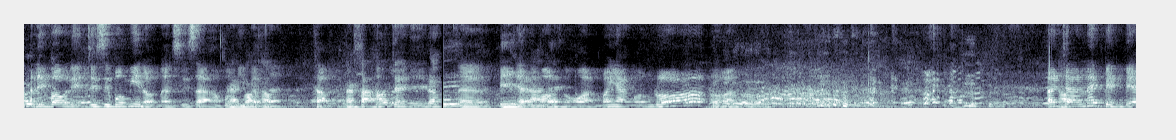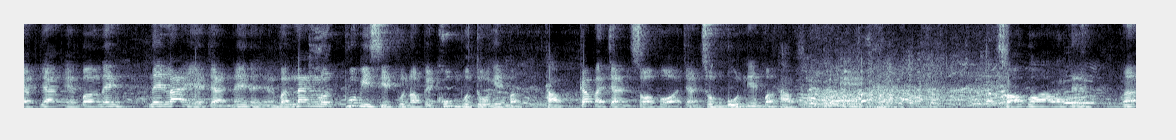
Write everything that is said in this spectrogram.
อันนี้เบาเรียนจะซื้อบ่มีดอกนักศึกษาบ่มีแบบนั้น ครับนักศึกษาเข้าใจดีแล้วเออดีขนาดอ่นั้อนนอ่อนมายังมึงรถอาจารย์ได้เป็นแบบอย่างเห็นบ่ในในไล่อาจารย์ในในเห็นบ่นั่งรถผู้มีสิทธิ์ผู้เนาะไปคุ้มผู้ตู่เห็นบ่ครับกับอาจารย์สอบอาจารย์สมบูรณ์เห็นบ่ครับสอบอวันทีฮะ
